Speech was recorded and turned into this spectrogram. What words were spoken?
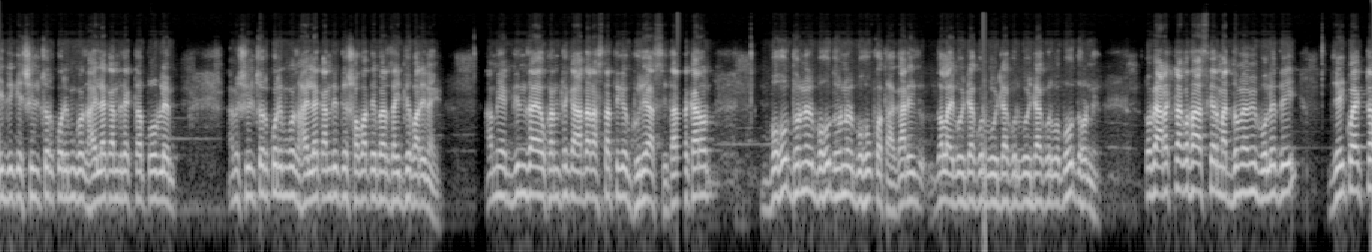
এইদিকে শিলচর, করিমগঞ্জ, হাইলাকান্দির একটা প্রবলেম আমি শিলচর, করিমগঞ্জ, হাইলাকান্দিতে সভাতে এবার যাইতে পারি নাই। আমি একদিন যাই ওখান থেকে আধা রাস্তা থেকে ঘুরে আসছি। তার কারণ বহু ধরনের বহু ধরনের বহু কথা। গাড়ি জ্বলাইব ওইটা করব ওইটা করব ওইটা করব, বহুত ধরনের। তবে আরেকটা কথা আজকের মাধ্যমে আমি বলে দিই, যেই কয়েকটা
